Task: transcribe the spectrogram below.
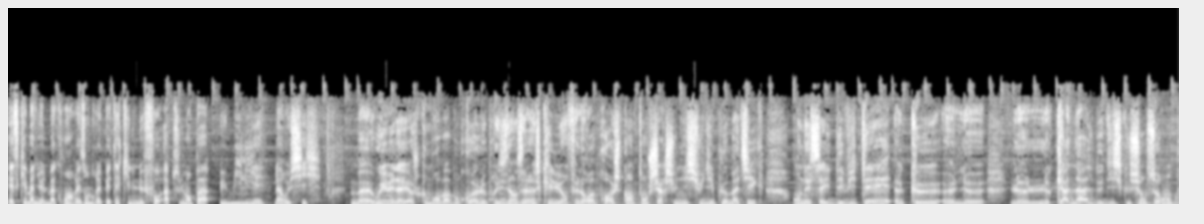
Est-ce qu'Emmanuel Macron a raison de répéter qu'il ne faut absolument pas humilier la Russie? Bah Oui, mais d'ailleurs, je comprends pas pourquoi le président Zelensky lui en fait le reproche. Quand on cherche une issue diplomatique, on essaye d'éviter que le, le, le, canal de discussion se rompe.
